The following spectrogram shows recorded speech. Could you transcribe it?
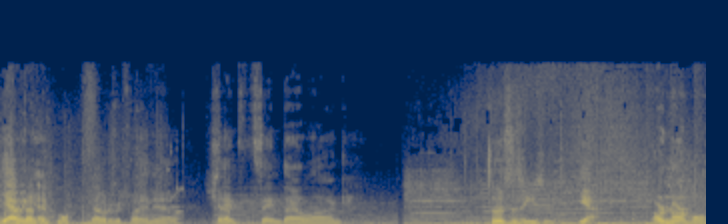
yeah, Would we that can. cool? That would be fun. Yeah. Same, same dialogue. So this is easy. Yeah. Or normal.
